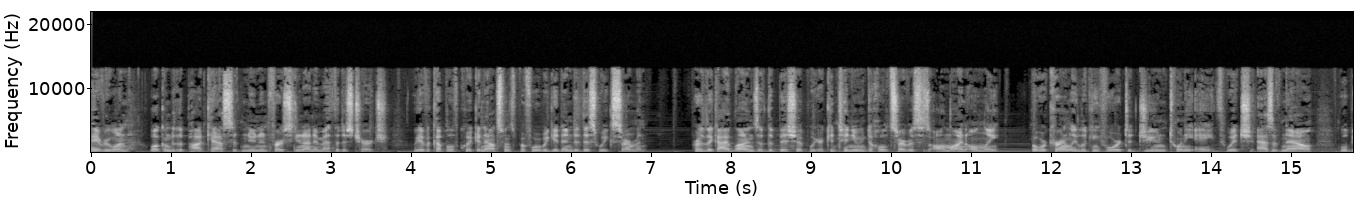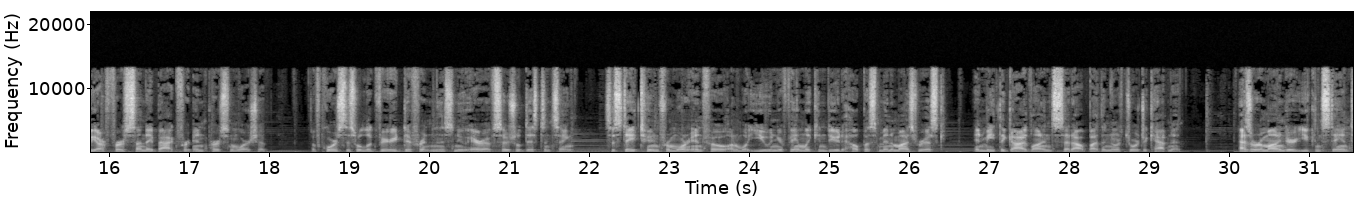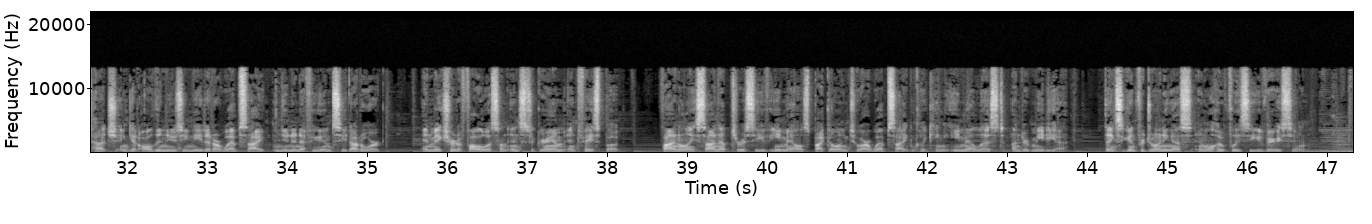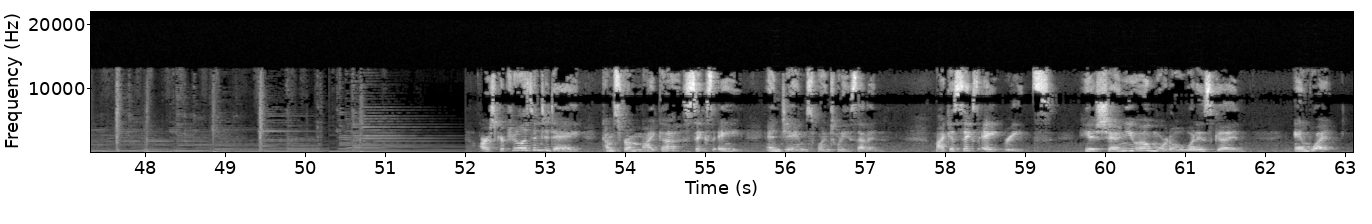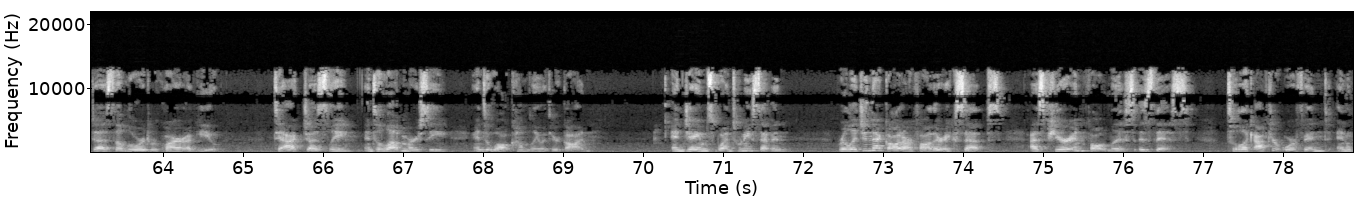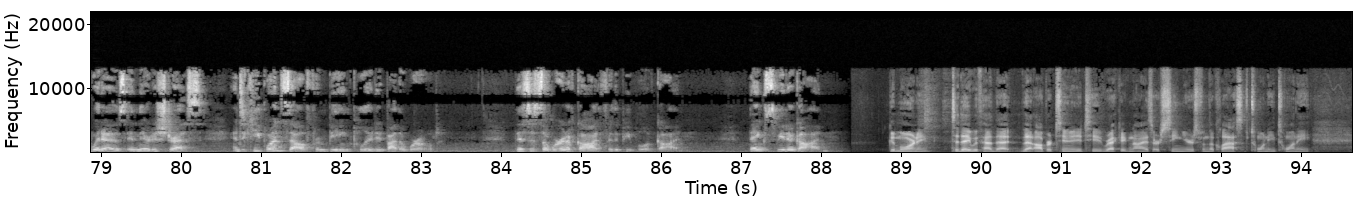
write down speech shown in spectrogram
Hey everyone, welcome to the podcast of Newnan First United Methodist Church. We have a couple of quick announcements before we get into this week's sermon. Per the guidelines of the bishop, we are continuing to hold services online only, but we're currently looking forward to June 28th, which, as of now, will be our first Sunday back for in person worship. Of course, this will look very different in this new era of social distancing, so stay tuned for more info on what you and your family can do to help us minimize risk and meet the guidelines set out by the North Georgia Cabinet. As a reminder, you can stay in touch and get all the news you need at our website, newnanfumc.org, and make sure to follow us on Instagram and Facebook. Finally, sign up to receive emails by going to our website and clicking Email List under Media. Thanks again for joining us, and we'll hopefully see you very soon. Our scripture lesson today comes from Micah 6 8 and James 127. Micah 6 8 reads, He has shown you, O mortal, what is good, and what does the Lord require of you? To act justly, and to love mercy, and to walk humbly with your God. In James 127, religion that God our Father accepts as pure and faultless is this to look after orphans and widows in their distress, and to keep oneself from being polluted by the world. This is the word of God for the people of God. Thanks be to God. Good morning. Today we've had that, that opportunity to recognize our seniors from the class of 2020.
